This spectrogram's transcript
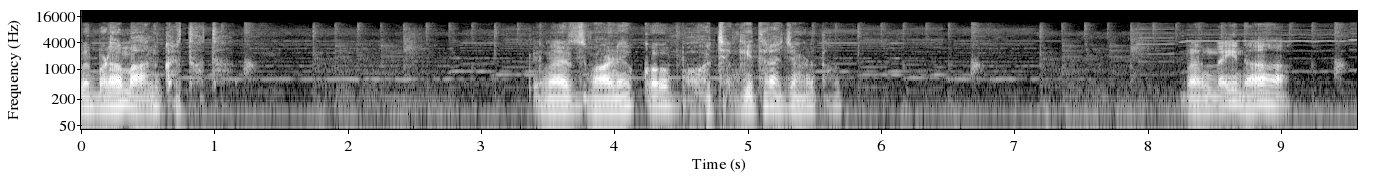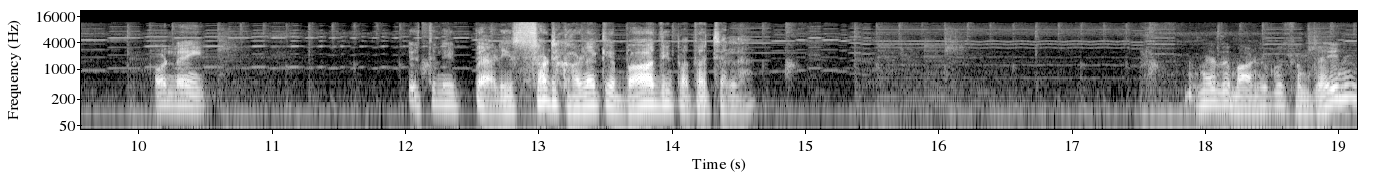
میں بڑا مان کرتا تھا کہ میں زمانے کو بہت چنگی طرح جانتا ہوں۔ پر نہیں نا اور نہیں اتنی پیڑی سٹ کھانے کے بعد ہی پتا چلا۔ میں زمانے کو سمجھا ہی نہیں۔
